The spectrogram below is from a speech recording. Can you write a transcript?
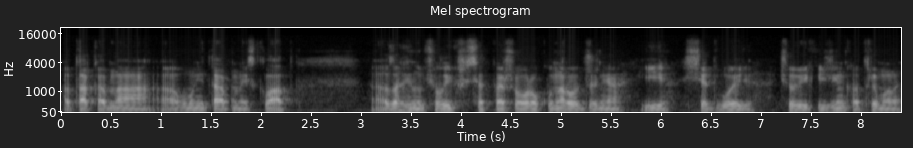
Атака на е, гуманітарний склад. Загинув чоловік 61-го року народження, і ще двоє чоловік і жінка отримали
